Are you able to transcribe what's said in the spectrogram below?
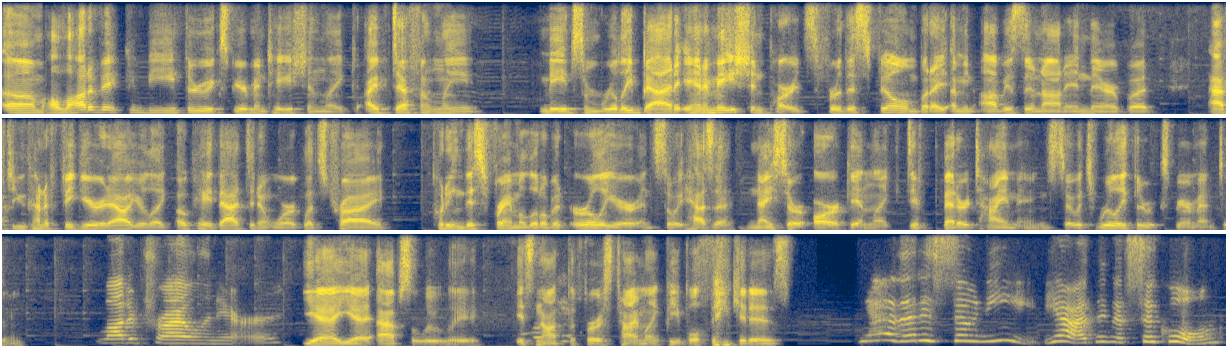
um, a lot of it can be through experimentation. Like I've definitely made some really bad animation parts for this film, but I, I mean, obviously they're not in there, but after you kind of figure it out, you're like, okay, that didn't work. Let's try putting this frame a little bit earlier. And so it has a nicer arc and like diff- better timing. So it's really through experimenting. A lot of trial and error. Yeah, yeah, absolutely. It's okay. not the first time like people think it is. Yeah, that is so neat. Yeah, I think that's so cool.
